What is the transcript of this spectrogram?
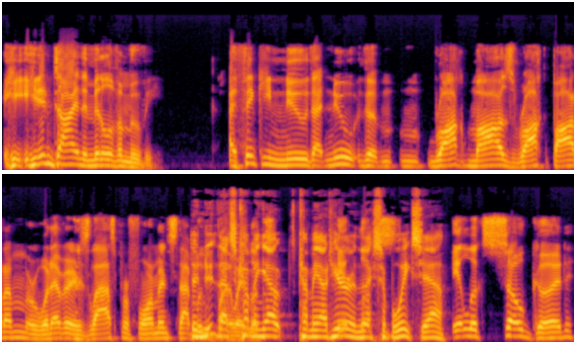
he he didn't die in the middle of a movie. I think he knew that new the Rock Maz Rock Bottom or whatever his last performance. That movie, new, that's way, coming looks, out coming out here in the next couple weeks. Yeah, it looks so good,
